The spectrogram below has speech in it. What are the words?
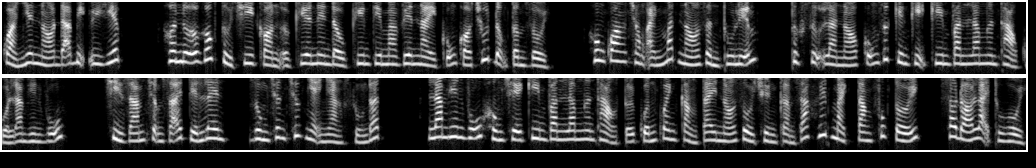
quả nhiên nó đã bị uy hiếp. Hơn nữa gốc tử chi còn ở kia nên đầu kim ti ma viên này cũng có chút động tâm rồi. Hung quang trong ánh mắt nó dần thu liễm, thực sự là nó cũng rất kiên kỵ kim văn lam ngân thảo của Lam Hiên Vũ, chỉ dám chậm rãi tiến lên, dùng chân trước nhẹ nhàng xuống đất. Lam Hiên Vũ khống chế kim văn lam ngân thảo tới quấn quanh cẳng tay nó rồi truyền cảm giác huyết mạch tăng phúc tới, sau đó lại thu hồi.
